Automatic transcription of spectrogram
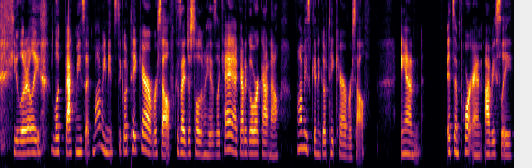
he literally looked back at me and said, Mommy needs to go take care of herself. Because I just told him, he was like, Hey, I got to go work out now. Mommy's going to go take care of herself. And it's important. Obviously,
